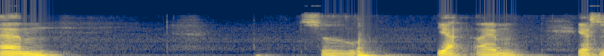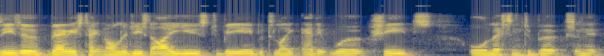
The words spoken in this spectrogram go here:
Um, so, yeah, I am. Yes, these are various technologies that I use to be able to like edit worksheets or listen to books, and it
